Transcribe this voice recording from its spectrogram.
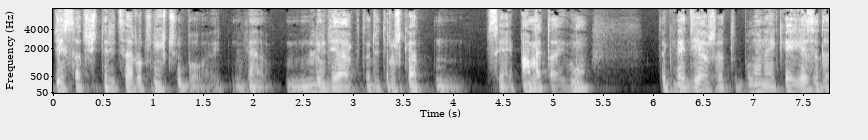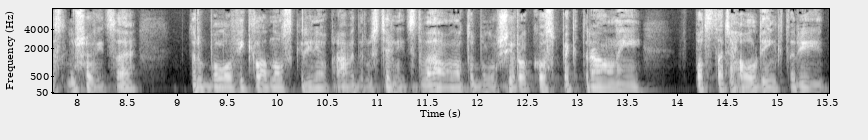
10-40 ročných čubov. Ľudia, ktorí troška hm, si aj pamätajú, tak vedia, že tu bolo nejaké JZD Slušovice, ktoré bolo výkladnou skriňou práve družstevníctva. Ono to bolo širokospektrálny v podstate holding, ktorý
